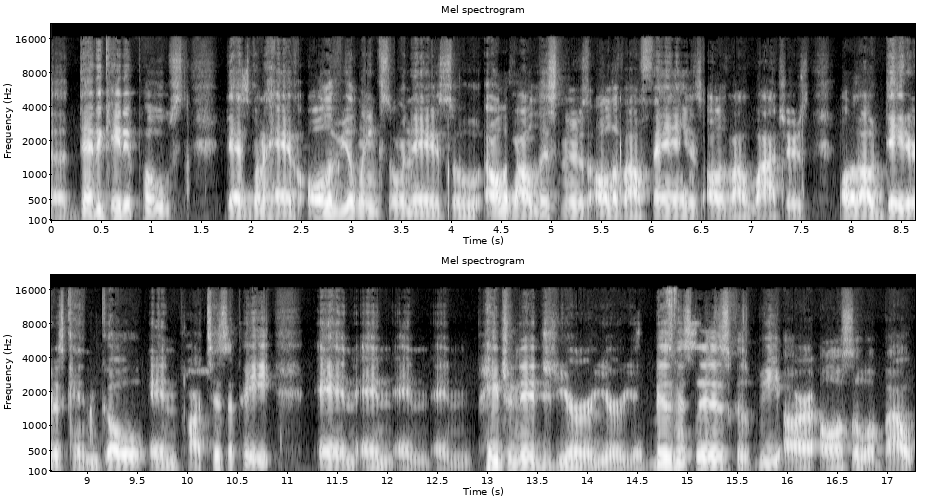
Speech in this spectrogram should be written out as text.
a dedicated post that's going to have all of your links on there. So all of our listeners, all of our fans, all of our watchers, all of our daters can go and participate and and and and patronage your your your businesses because we are also about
